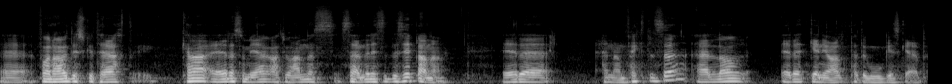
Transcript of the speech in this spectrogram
For han har jo diskutert hva er det som gjør at Johannes sender disse disiplene? Er det en anfektelse, eller er det et genialt pedagogisk grep?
